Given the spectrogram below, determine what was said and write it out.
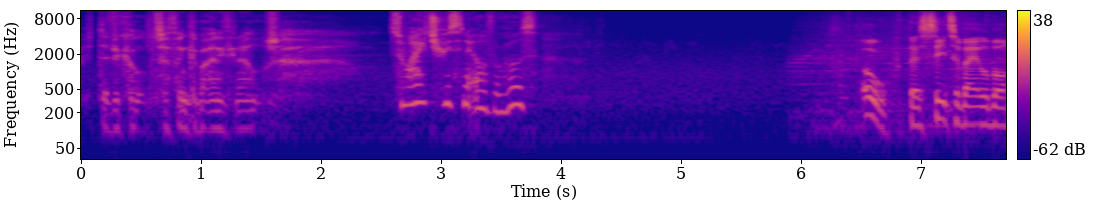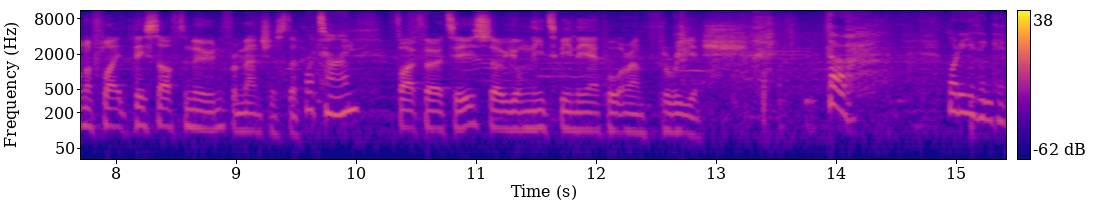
It's difficult to think about anything else. So why are you choosing it over us? Oh, there's seats available on a flight this afternoon from Manchester. What time? 5.30, so you'll need to be in the airport around 3-ish. So, what are you thinking?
